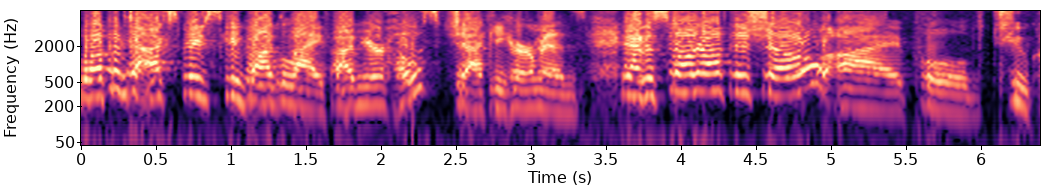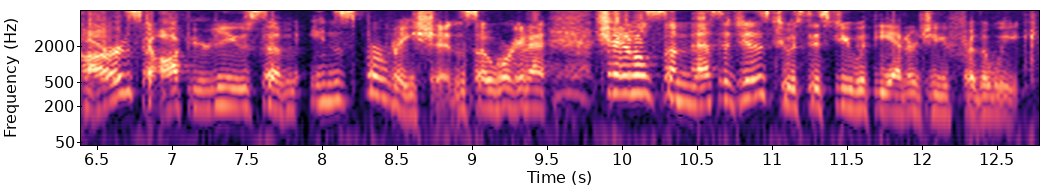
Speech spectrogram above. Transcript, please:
Welcome to Uxbridge Scugog Life. I'm your host, Jackie Hermans. Now, to start off the show, I pulled two cards to offer you some inspiration. So, we're going to channel some messages to assist you with the energy for the week.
